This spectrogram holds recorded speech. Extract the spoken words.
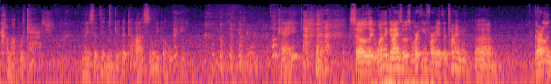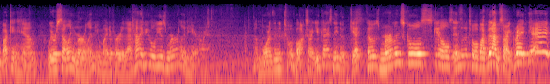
come up with cash? And they said, then you give it to us and we go away. okay. so the, one of the guys that was working for me at the time, um, Garland Buckingham, we were selling Merlin. You might have heard of that. How many people use Merlin here? Uh, more than the toolbox. All right, you guys need to get those Merlin schools skills into the toolbox. But I'm sorry, great, yay!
